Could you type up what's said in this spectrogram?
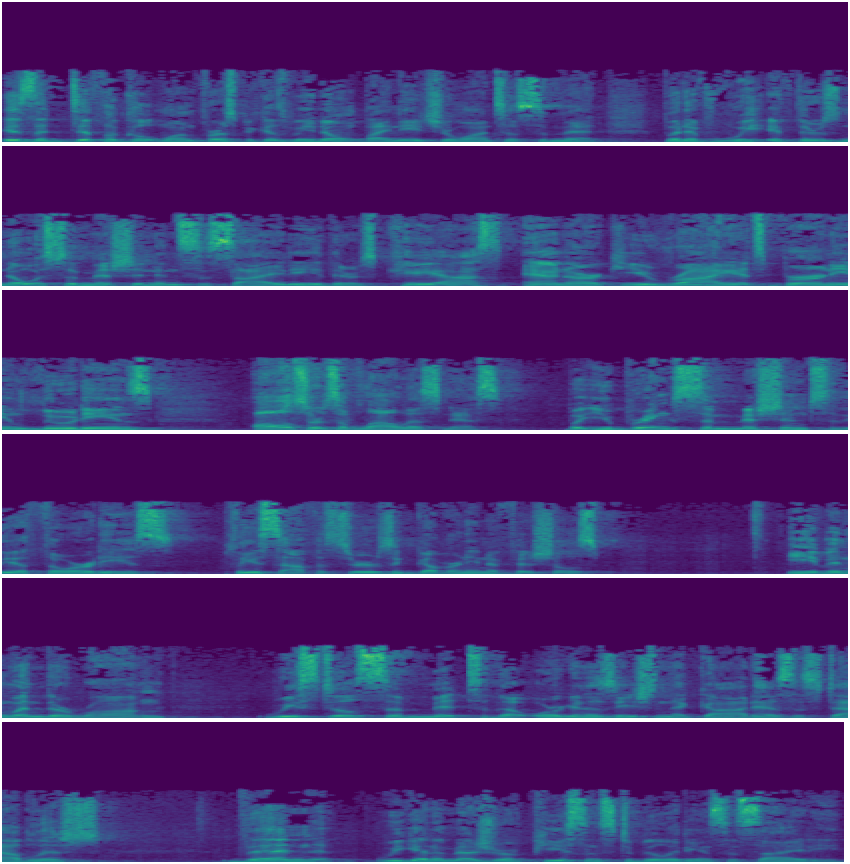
is a difficult one for us because we don't by nature want to submit. But if we if there's no submission in society, there's chaos, anarchy, riots, burning, lootings, all sorts of lawlessness. But you bring submission to the authorities, police officers and governing officials, even when they're wrong, we still submit to the organization that God has established. Then we get a measure of peace and stability in society.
